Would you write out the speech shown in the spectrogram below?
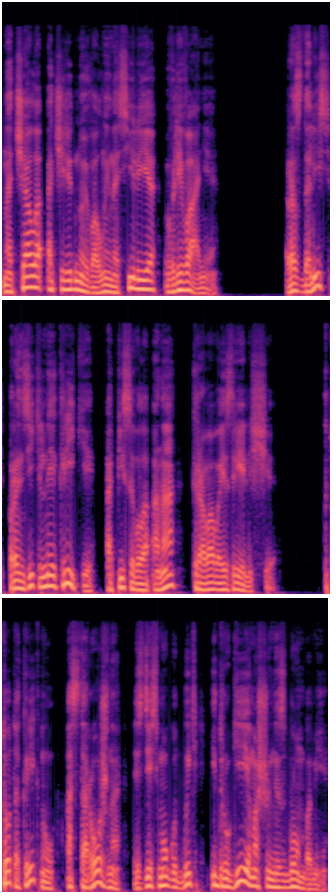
начало очередной волны насилия в Ливане. Раздались пронзительные крики, описывала она кровавое зрелище. Кто-то крикнул «Осторожно! Здесь могут быть и другие машины с бомбами!»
